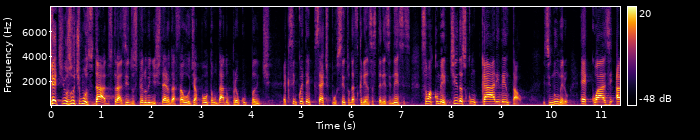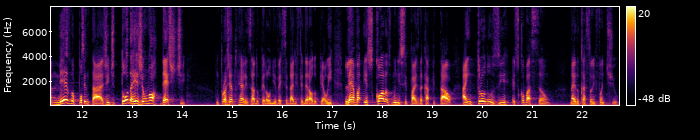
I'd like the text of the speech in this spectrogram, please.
Gente, os últimos dados trazidos pelo Ministério da Saúde apontam um dado preocupante. É que 57% das crianças teresinenses são acometidas com cárie dental. Esse número é quase a mesma porcentagem de toda a região Nordeste. Um projeto realizado pela Universidade Federal do Piauí leva escolas municipais da capital a introduzir a escovação na educação infantil.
